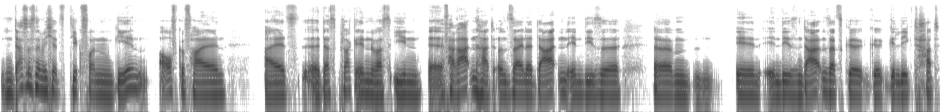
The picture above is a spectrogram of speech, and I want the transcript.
das ist nämlich jetzt Dirk von Gehlen aufgefallen als äh, das Plugin, was ihn äh, verraten hat und seine Daten in diese ähm, in, in diesen Datensatz ge, ge, gelegt hat,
